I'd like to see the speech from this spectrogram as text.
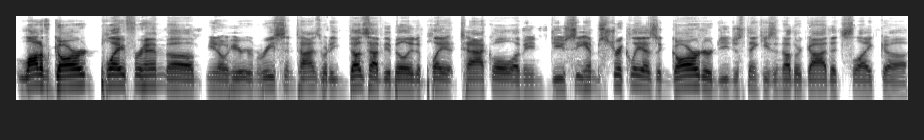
a lot of guard play for him, uh, you know, here in recent times, but he does have the ability to play at tackle. I mean, do you see him strictly as a guard, or do you just think he's another guy that's like uh,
